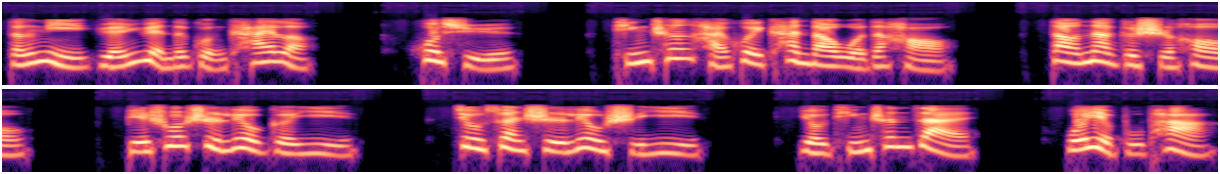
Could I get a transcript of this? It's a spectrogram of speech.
等你远远的滚开了，或许廷琛还会看到我的好。到那个时候，别说是六个亿，就算是六十亿，有廷琛在，我也不怕。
